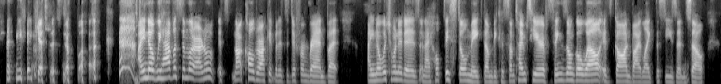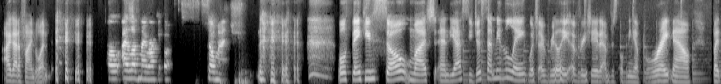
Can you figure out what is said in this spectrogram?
I need to get this notebook. I know we have a similar, I don't know, it's not called Rocket, but it's a different brand, but I know which one it is. And I hope they still make them because sometimes here, if things don't go well, it's gone by like the season. So I got to find one. oh, I love my Rocketbook so much. well, thank you so much. And yes, you just sent me the link, which I really appreciate it. I'm just opening up right now. But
